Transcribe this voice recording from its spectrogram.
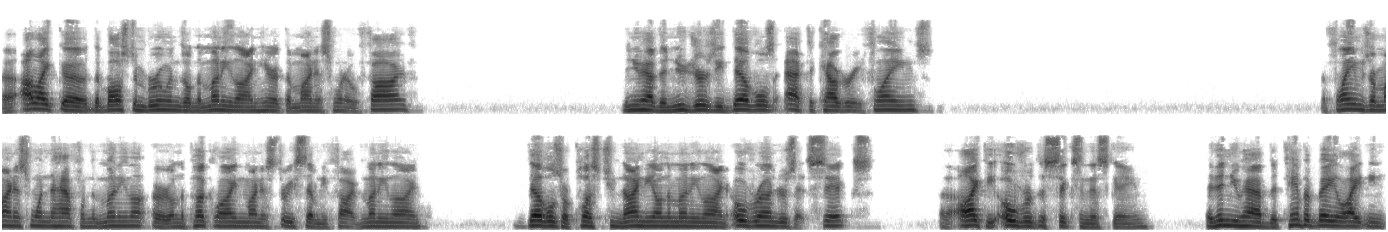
Uh, I like uh, the Boston Bruins on the money line here at the minus 105. Then you have the New Jersey Devils at the Calgary Flames. The Flames are minus one and a half on the money line or on the puck line, minus 375 money line. Devils are plus 290 on the money line. Over unders at six. Uh, I like the over the six in this game. And then you have the Tampa Bay Lightning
